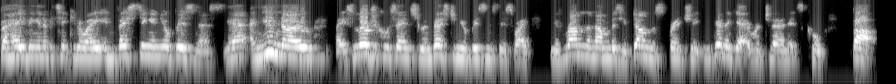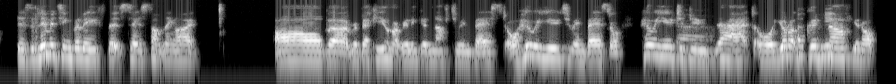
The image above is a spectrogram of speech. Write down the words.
behaving in a particular way, investing in your business, yeah, and you know makes logical sense to invest in your business this way. You've run the numbers, you've done the spreadsheet, you're going to get a return. It's cool, but there's a limiting belief that says something like, oh, but Rebecca, you're not really good enough to invest, or who are you to invest, or who are you to yeah. do that, or you're not good enough, you're not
